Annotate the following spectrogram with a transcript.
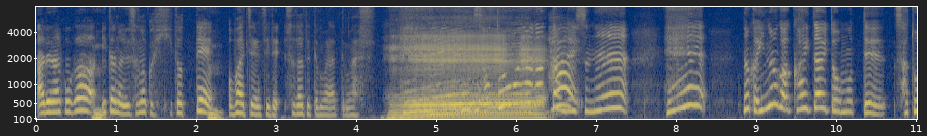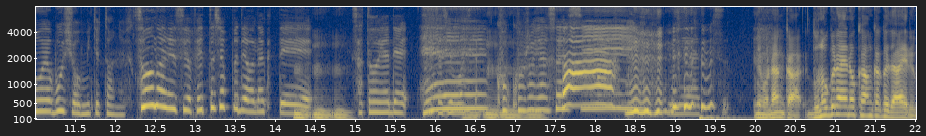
あれな子がいたので、その子引き取って、うん。おばあちゃん家で育ててもらってます。へー。里親だったんですね、えー、なんか犬が飼いたいと思って里親募集を見てたんですか？そうなんですよ。ペットショップではなくて、うんうんうん。里親で心優しい。やつでもなんかどのぐらいの間隔で会える？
